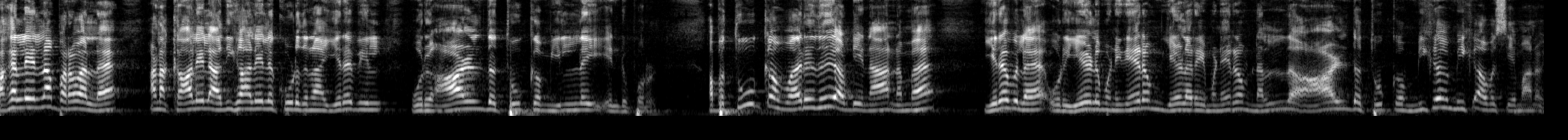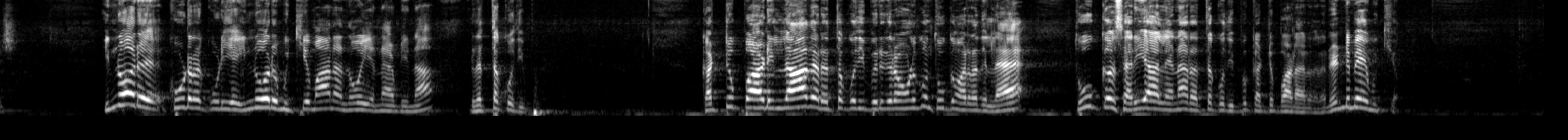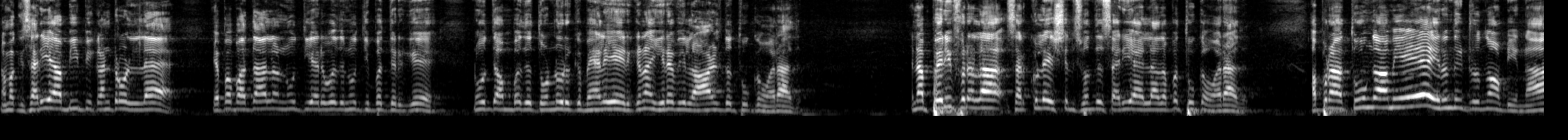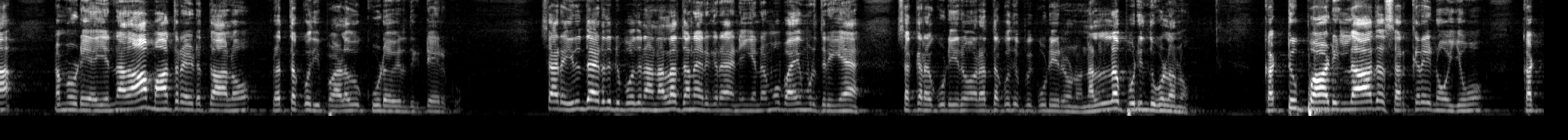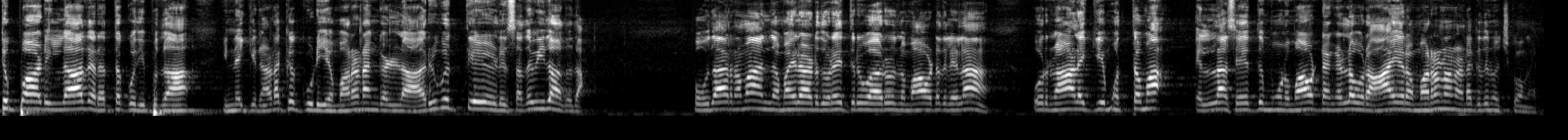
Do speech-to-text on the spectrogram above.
பகல்ல எல்லாம் பரவாயில்ல. ஆனால் காலையில் அதிகாலையில் கூடுதுன்னா இரவில் ஒரு ஆழ்ந்த தூக்கம் இல்லை என்று பொருள். அப்போ தூக்கம் வருது அப்படின்னா நம்ம இரவில் ஒரு ஏழு மணி நேரம் ஏழரை மணி நேரம் நல்ல ஆழ்ந்த தூக்கம் மிக மிக அவசியமான விஷயம். இன்னொரு கூடறக்கூடிய இன்னொரு முக்கியமான நோய் என்ன அப்படின்னா இரத்த கொதிப்பு. கட்டுப்பாடு இல்லாத இரத்த கொதிப்பு இருக்கிறவங்களுக்கும் தூக்கம் வர்றதில்லை. தூக்கம் சரியா இல்லைன்னா இரத்த கொதிப்பு கட்டுப்பாடாக இருந்தது ரெண்டுமே முக்கியம். நமக்கு சரியாக பிபி கண்ட்ரோல் இல்லை. எப்போ பார்த்தாலும் நூற்றி அறுபது நூற்றி பத்து இருக்குது நூற்றி ஐம்பது தொண்ணூறுக்கு மேலேயே இருக்குன்னா இரவில் ஆழ்ந்த தூக்கம் வராது. ஏன்னா பெரிஃபரலாக சர்க்குலேஷன்ஸ் வந்து சரியாக இல்லாதப்போ தூக்கம் வராது. அப்புறம் தூங்காமையே இருந்துக்கிட்டு இருந்தோம் அப்படின்னா நம்மளுடைய என்னதான் மாத்திரை எடுத்தாலும் இரத்த கொதிப்பு அளவு கூட இருந்துக்கிட்டே இருக்கும். சார் இருந்தால் இருந்துட்டு போகுது. நான் நல்லா தானே இருக்கிறேன். நீங்கள் என்னமோ பயமுறுத்துறீங்க. சர்க்கரை கூடிரும் ரத்த கொதிப்பு கூடிரும் நல்லா புரிந்து கொள்ளணும். கட்டுப்பாடு இல்லாத சர்க்கரை நோயும் கட்டுப்பாடு இல்லாத இரத்த கொதிப்பு தான். இன்றைக்கி நடக்கக்கூடிய மரணங்களில் அறுபத்தேழு சதவீதம் அதுதான். இப்போ உதாரணமாக இந்த மயிலாடுதுறை திருவாரூர் இந்த மாவட்டத்திலலாம் ஒரு நாளைக்கு மொத்தமாக எல்லாம் சேர்த்து மூணு மாவட்டங்களில் ஒரு ஆயிரம் மரணம் நடக்குதுன்னு வச்சுக்கோங்க.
